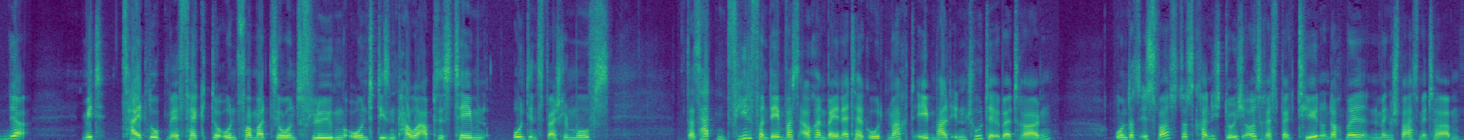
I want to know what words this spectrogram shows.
ja. Mit Zeitlupeneffekte und Formationsflügen und diesen Power-Up-Systemen und den Special Moves. Das hat viel von dem, was auch ein Bayonetta gut macht, eben halt in den Shooter übertragen. Und das ist was, das kann ich durchaus respektieren und auch mal eine Menge Spaß mit haben.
